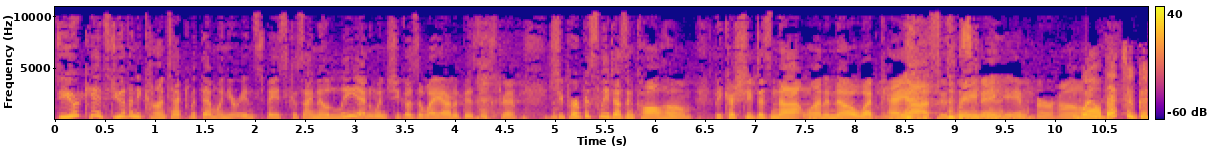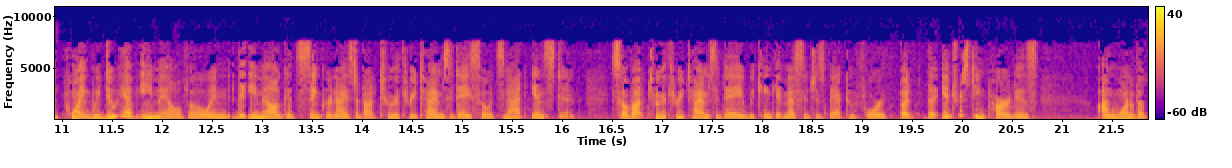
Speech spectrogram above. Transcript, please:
Do your kids, do you have any contact with them when you're in space? Because I know Lian, when she goes away on a business trip, she purposely doesn't call home because she does not want to know what chaos is reigning in her home. Well, that's a good point. We do have email though, and the email gets synchronized about two or three times a day, so it's not instant. So about two or three times a day, we can get messages back and forth. But the interesting part is, on one of the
